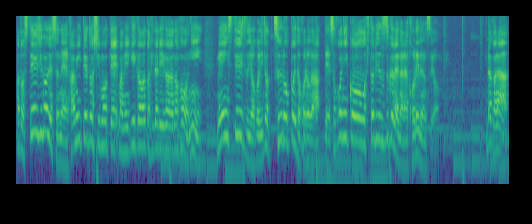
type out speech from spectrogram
あとステージのですね上手と下手、まあ、右側と左側の方にメインステージの横にちょっと通路っぽいところがあってそこにこう1人ずつぐらいなら来れるんですよ。だから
